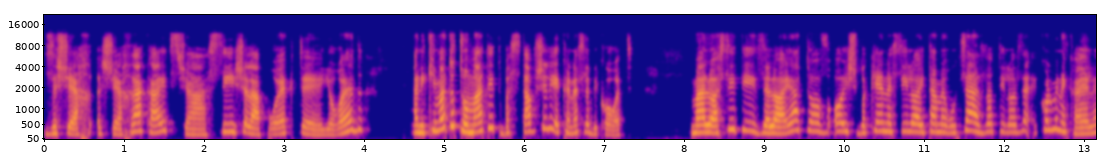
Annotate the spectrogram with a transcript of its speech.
זה שאח, שאחרי הקיץ, שהשיא של הפרויקט אה, יורד, אני כמעט אוטומטית בסתיו שלי אכנס לביקורת. מה לא עשיתי, זה לא היה טוב, אויש בכנס היא לא הייתה מרוצה, זאתי לא זה, כל מיני כאלה.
